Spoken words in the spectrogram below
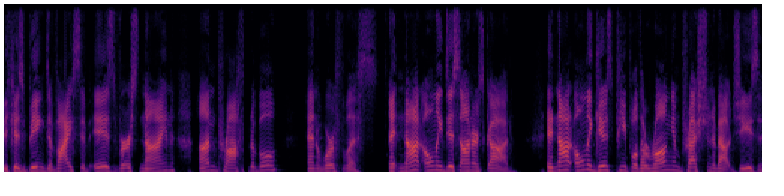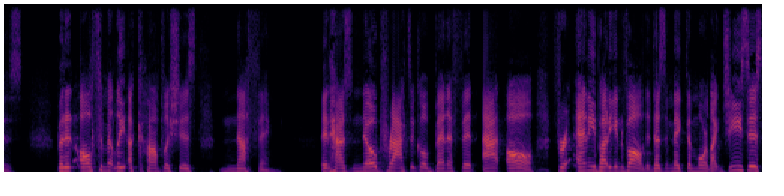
because being divisive is, verse 9, unprofitable and worthless. It not only dishonors God, it not only gives people the wrong impression about Jesus, but it ultimately accomplishes nothing. It has no practical benefit at all for anybody involved. It doesn't make them more like Jesus.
